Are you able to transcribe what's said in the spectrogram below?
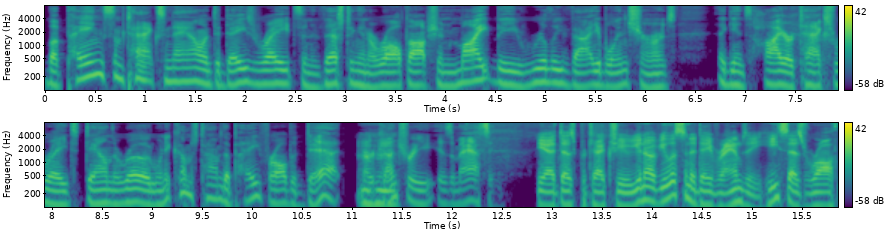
But paying some tax now in today's rates and investing in a Roth option might be really valuable insurance against higher tax rates down the road when it comes time to pay for all the debt our mm-hmm. country is amassing. Yeah, it does protect you. You know, if you listen to Dave Ramsey, he says Roth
